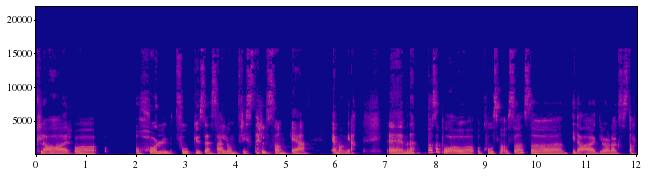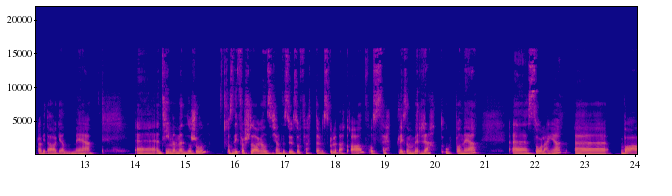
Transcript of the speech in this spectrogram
klar å, å holde fokuset selv om fristelsene er, er mange. Men jeg passer på å, å, kose meg også, så i dag, lørdag, så starta vi dagen med eh, en time meditasjon. Altså de første dagene så kjentes det ut som føttene skulle dette av, og sett liksom rett opp og ned eh, så lenge. var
